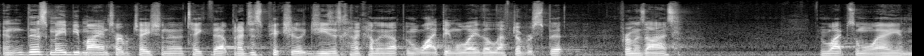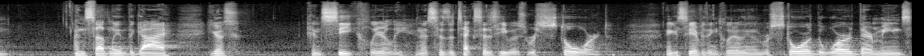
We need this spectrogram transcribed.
And this may be my interpretation, and I take that, but I just picture like Jesus kind of coming up and wiping away the leftover spit from his eyes. He wipes them away, and, and suddenly the guy, he goes, can see clearly. And it says, the text says he was restored. And He can see everything clearly. And restored, the word there means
